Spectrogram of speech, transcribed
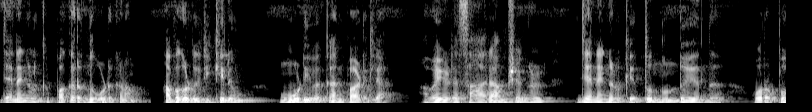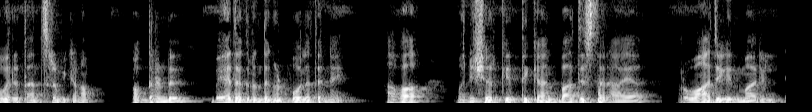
ജനങ്ങൾക്ക് പകർന്നു കൊടുക്കണം. അവകൾ ഒരിക്കലും മൂടിവെക്കാൻ പാടില്ല. അവയുടെ സാരാംശങ്ങൾ ജനങ്ങൾക്ക് എത്തുന്നുണ്ട് എന്ന് ഉറപ്പുവരുത്താൻ ശ്രമിക്കണം. പന്ത്രണ്ട് വേദഗ്രന്ഥങ്ങൾ പോലെ തന്നെ അവ മനുഷ്യർക്ക് എത്തിക്കാൻ ബാധ്യസ്ഥരായ പ്രവാചകന്മാരിൽ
